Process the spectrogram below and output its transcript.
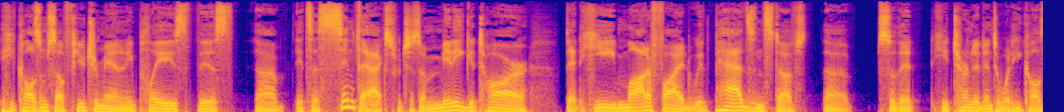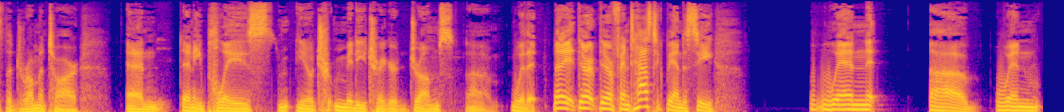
he calls himself future man and he plays this uh it's a SynthAxe which is a midi guitar that he modified with pads and stuff uh, so that he turned it into what he calls the drumitar and and he plays you know tr- MIDI triggered drums um, with it. But they're they're a fantastic band to see when uh, when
